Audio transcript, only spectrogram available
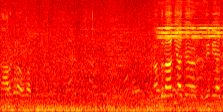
ਨਾਲ ਖੜਾਓ ਬਾਪੂ ਨੰਦ ਲਾਲ ਜੀ, ਅੱਜ ਤੁਸੀਂ ਵੀ ਅੱਜ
